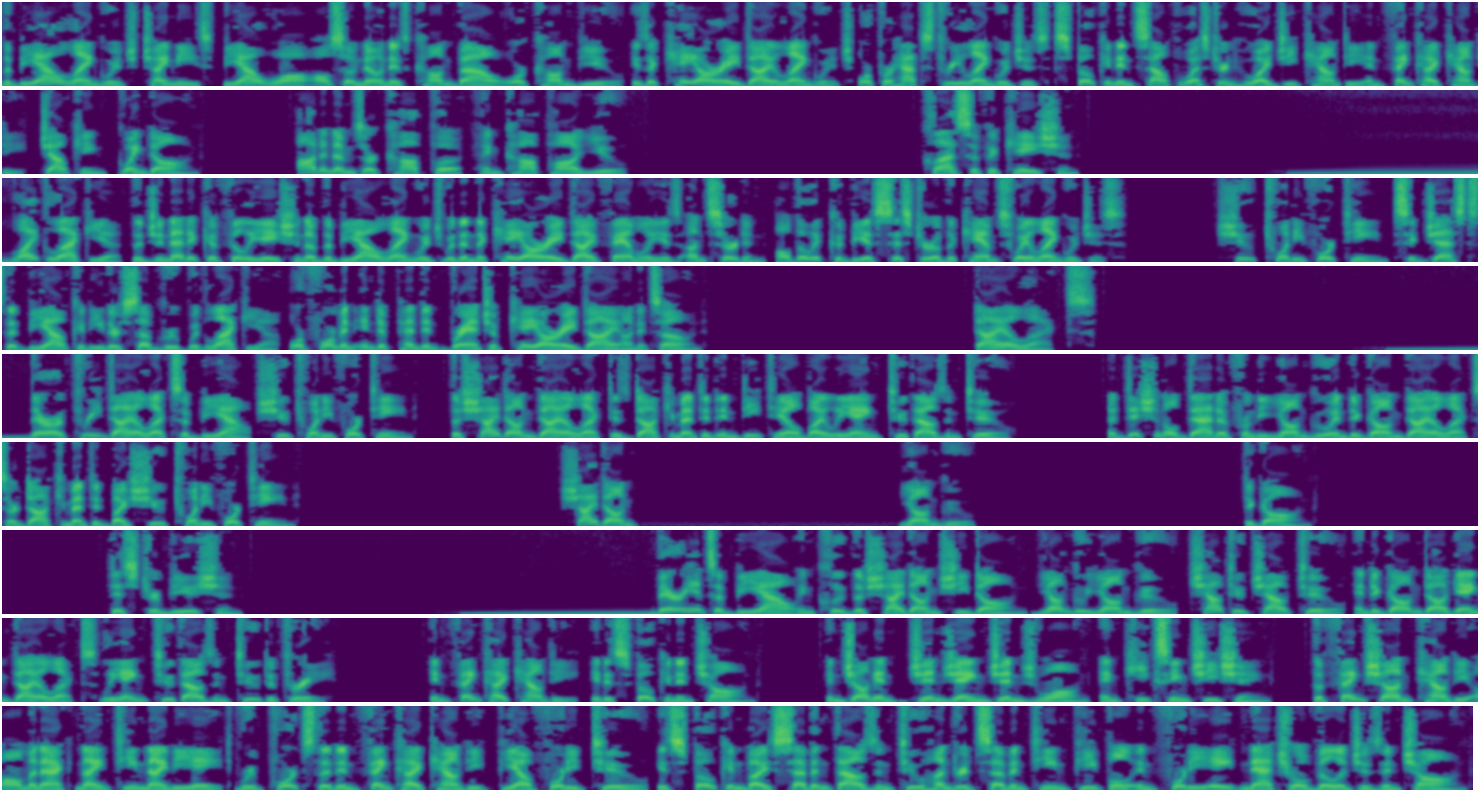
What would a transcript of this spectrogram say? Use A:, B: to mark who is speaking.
A: The Biao language Chinese, Biao Hua also known as Kong Bao or Kong Bu, is a Kra Dai language, or perhaps three languages, spoken in southwestern Huaiji County and Fengkai County, Zhaoqing, Guangdong. Autonyms are Ka Pu, and Ka Pa Yu.
B: Classification
A: Like Lakkia, the genetic affiliation of the Biao language within the Kra Dai family is uncertain, although it could be a sister of the Kam Sui languages. Shu 2014 suggests that Biao could either subgroup with Lakkia, or form an independent branch of Kra Dai on its own.
B: Dialects
A: There are three dialects of Biao Shu 2014. The Shidong dialect is documented in detail by Liang 2002. Additional data from the Yanggu and Dagong dialects are documented by Shu 2014. Shidong Yanggu Dagong
B: Distribution
A: Variants of Biao include the Shidong Shidong, Yanggu Yanggu, Chaotu Chaotu, and Dagong Dagang dialects Liang 2002-3. In Fengkai County, it is spoken in Chong. In Zhongan, Jinjiang Jinzhuang, and Qixing Qixing. The Fengshan County Almanac 1998 reports that in Fengkai County, Piao 42, is spoken by 7,217 people in 48 natural villages in Chong.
